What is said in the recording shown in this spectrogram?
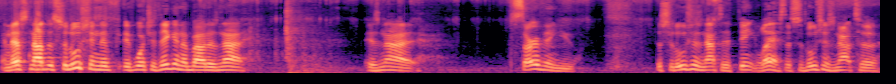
And that's not the solution if, if what you're thinking about is not is not serving you. The solution is not to think less. The solution is not to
